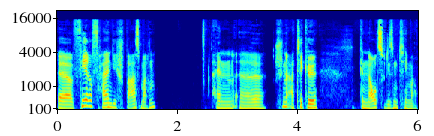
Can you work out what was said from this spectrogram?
Äh, faire Fallen, die Spaß machen. Ein äh, schöner Artikel genau zu diesem Thema.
